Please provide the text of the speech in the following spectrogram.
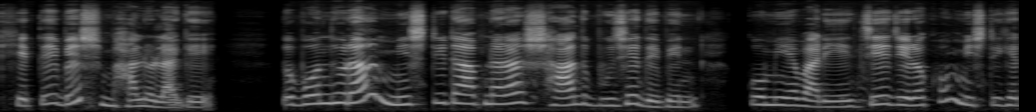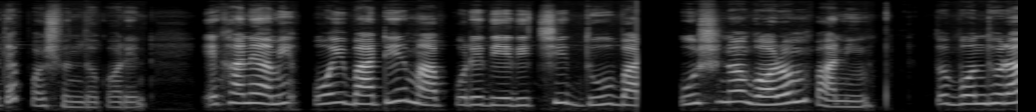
খেতে বেশ ভালো লাগে। তো বন্ধুরা, মিষ্টিটা আপনারা স্বাদ বুঝে দেবেন, কমিয়ে বাড়িয়ে যে যেরকম মিষ্টি খেতে পছন্দ করেন। এখানে আমি ওই বাটির মাপ করে দিয়ে দিচ্ছি দু বা উষ্ণ গরম পানি। তো বন্ধুরা,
